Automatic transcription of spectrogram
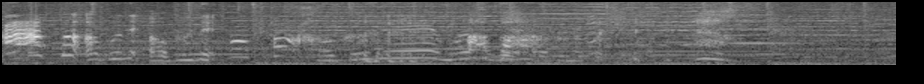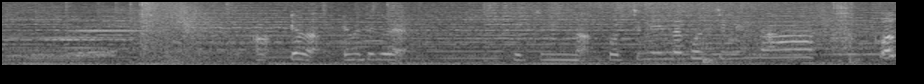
あーっぱ危ね危ねあ危ねマジで危なかった。あやだやめてくれ。こっちみんなこっちみんなこっちみんな。こっ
